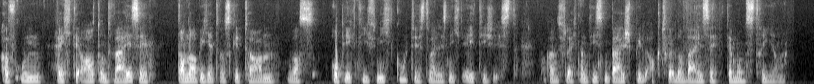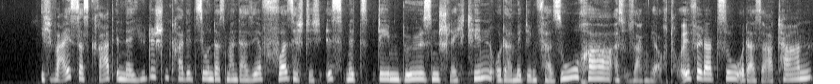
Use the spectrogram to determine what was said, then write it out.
auf unrechte Art und Weise, dann habe ich etwas getan, was objektiv nicht gut ist, weil es nicht ethisch ist. Man kann es vielleicht an diesem Beispiel aktuellerweise demonstrieren. Ich weiß, dass gerade in der jüdischen Tradition, dass man da sehr vorsichtig ist mit dem Bösen schlechthin oder mit dem Versucher, also sagen wir auch Teufel dazu oder Satan.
